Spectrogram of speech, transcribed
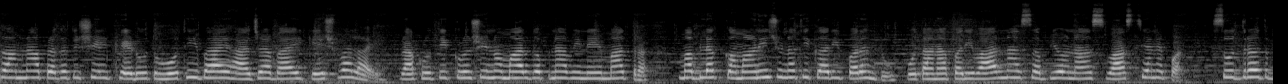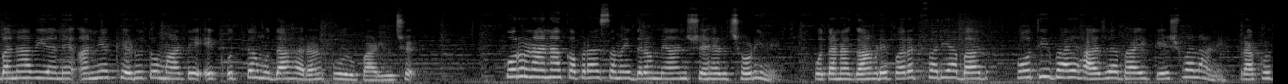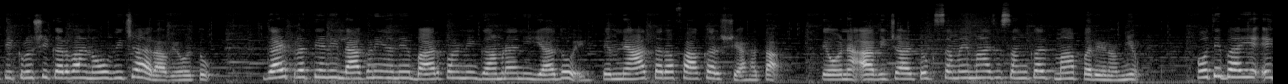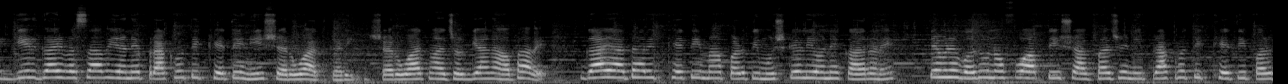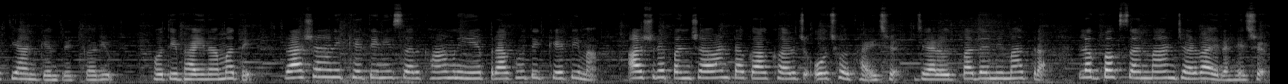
ગામના પ્રગતિશીલ ખેડૂત હોથીભાઈ હાજાભાઈ કેશવાલાએ પ્રાકૃતિક કૃષિનો માર્ગ અપનાવીને માત્ર મબલક કમાણી જ નથી કરી, પરંતુ પોતાના પરિવારના સભ્યોના સ્વાસ્થ્યને પણ સુદ્રઢ બનાવી અને અન્ય ખેડૂતો માટે એક ઉત્તમ ઉદાહરણ પૂરું પાડ્યું છે. કોરોનાના કપરા સમય દરમિયાન શહેર છોડીને પોતાના ગામડે પરત ફર્યા બાદ હોથીભાઈ હાજાભાઈ કેશવાલાને પ્રાકૃતિક કૃષિ કરવાનો વિચાર આવ્યો હતો. ગાય પ્રત્યેની લાગણી અને બાળપણની ગામડાની યાદોએ તેમને આ તરફ આકર્ષ્યા હતા. તેઓના આ વિચાર ટૂંક સમયમાં જ સંકલ્પમાં પરિણમ્યો. હોતીભાઈએ એક ગીર ગાય વસાવી અને પ્રાકૃતિક ખેતીની શરૂઆત કરી. શરૂઆતમાં જગ્યાના અભાવે ગાય આધારિત ખેતીમાં પડતી મુશ્કેલીઓને કારણે તેમણે વધુ નફો આપતી શાકભાજીની પ્રાકૃતિક ખેતી પર ધ્યાન કેન્દ્રિત કર્યું. હોતીભાઈના મતે, રાસાયણિક ખેતીની સરખામણીએ પ્રાકૃતિક ખેતીમાં આશરે પંચાવન ટકા ખર્ચ ઓછો થાય છે, જ્યારે ઉત્પાદનની માત્રા લગભગ સન્માન જળવાઈ રહે છે.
